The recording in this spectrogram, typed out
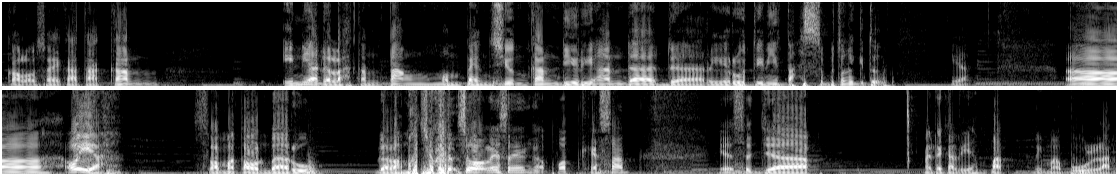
kalau saya katakan ini adalah tentang mempensiunkan diri Anda dari rutinitas sebetulnya gitu. Ya. Uh, oh iya, selamat tahun baru. Udah lama juga soalnya saya nggak podcastan ya sejak ada kali ya 4 5 bulan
